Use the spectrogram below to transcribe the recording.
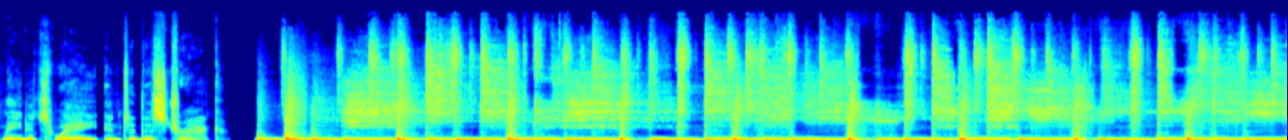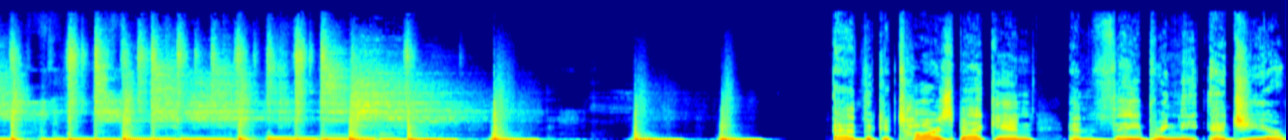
made its way into this track. Add the guitars back in, and they bring the edgier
